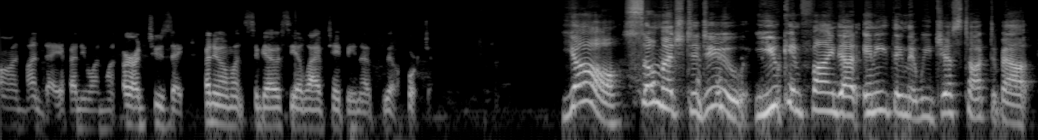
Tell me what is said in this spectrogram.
on Monday. If anyone wants, or on Tuesday, if anyone wants to go see a live taping of Wheel of Fortune. Y'all, so much to do. you can find out anything that we just talked about,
